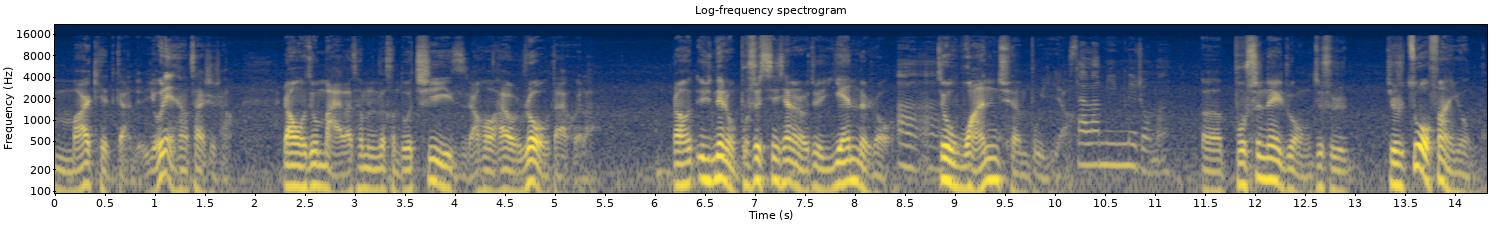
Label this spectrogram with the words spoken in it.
market，感觉有点像菜市场，然后我就买了他们的很多 cheese，然后还有肉带回来，然后那种不是新鲜的肉，就是腌的肉，嗯嗯，就完全不一样。萨拉米那种吗？呃，不是那种就是就是做饭用的，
